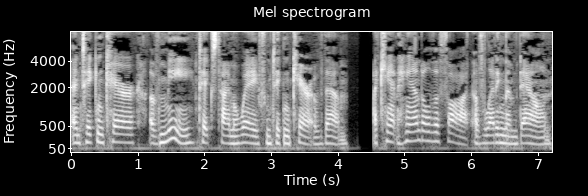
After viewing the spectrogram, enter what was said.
and taking care of me takes time away from taking care of them. I can't handle the thought of letting them down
